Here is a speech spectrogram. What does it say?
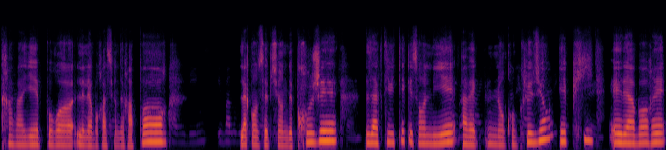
travailler pour euh, l'élaboration des rapports, la conception des projets, des activités qui sont liées avec nos conclusions et puis élaborer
